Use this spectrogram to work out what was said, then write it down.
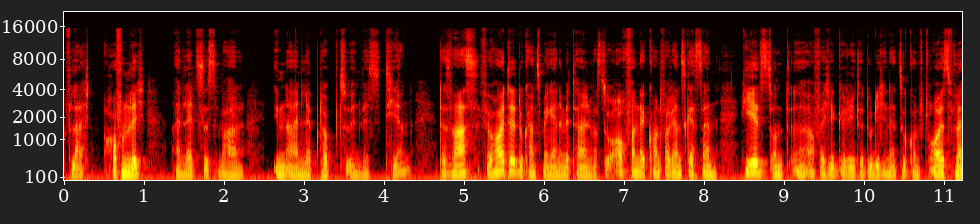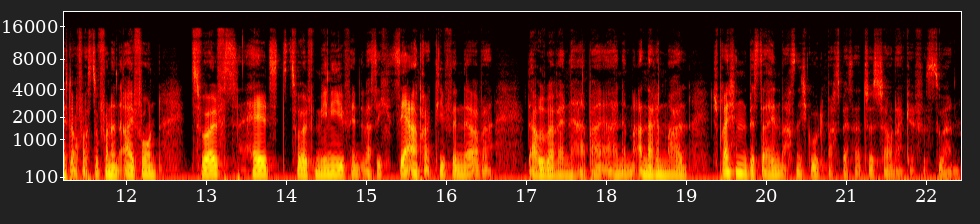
vielleicht hoffentlich ein letztes Mal in einen Laptop zu investieren. Das war's für heute. Du kannst mir gerne mitteilen, was du auch von der Konferenz gestern hieltst und äh, auf welche Geräte du dich in der Zukunft freust. Vielleicht auch, was du von den iPhone 12 hältst, 12 Mini, was ich sehr attraktiv finde, aber Darüber werden wir bei einem anderen Mal sprechen. Bis dahin, mach's nicht gut, mach's besser. Tschüss, ciao, danke fürs Zuhören.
